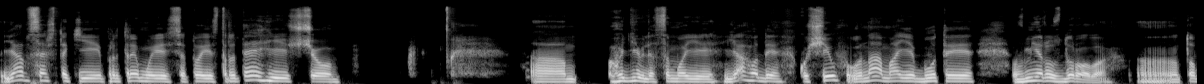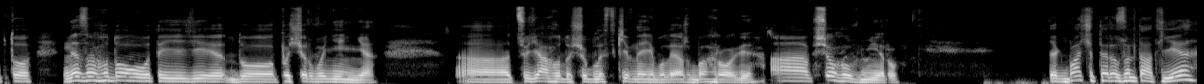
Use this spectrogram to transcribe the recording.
я все ж таки притримуюся тої стратегії, що годівля самої ягоди, кущів, вона має бути в міру здорова. Тобто не загодовувати її до почервоніння, цю ягоду, щоб листки в неї були аж багрові, а всього в міру. Як бачите, результат є.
